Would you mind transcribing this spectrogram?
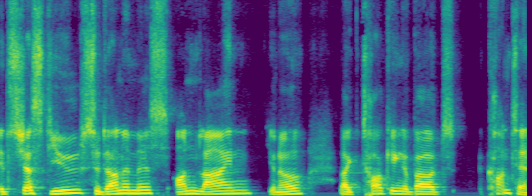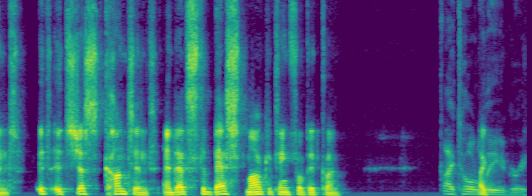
it's just you pseudonymous online, you know, like talking about content. It, it's just content, and that's the best marketing for Bitcoin. I totally like, agree.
